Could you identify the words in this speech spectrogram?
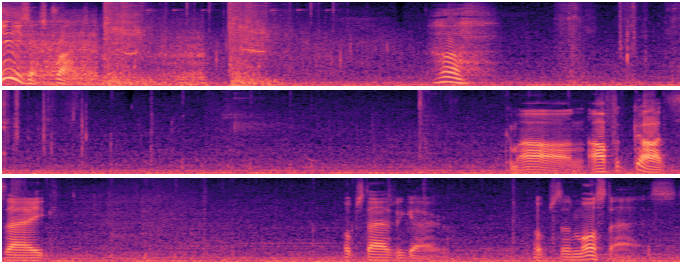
Jesus Christ. Ah. Come on. Oh, for God's sake. Upstairs we go. Up some more stairs.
